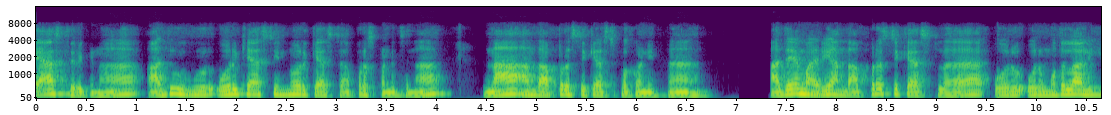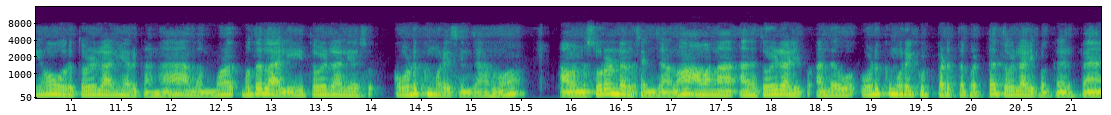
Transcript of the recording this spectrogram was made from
கேஸ்ட் இருக்குன்னா அது ஒரு ஒரு கேஸ்ட் இன்னொரு கேஸ்ட் அப்ரஸ் பண்ணுச்சுன்னா நான் அந்த அப்ரஸ்ட் கேஸ்ட் பக்கம் நிற்பேன் அதே மாதிரி அந்த அப்ரஸ்ட் கேஸ்ட்ல ஒரு ஒரு முதலாளியும் ஒரு தொழிலாளியும் இருக்கான்னா அந்த முதலாளி தொழிலாளியை சு- ஒடுக்குமுறை செஞ்சாலும் அவன் சுரண்டல் செஞ்சாலும் அவன் நான் அந்த தொழிலாளி அந்த ஒ- ஒடுக்குமுறைக்குட்படுத்தப்பட்ட தொழிலாளி பக்கம் இருப்பேன்.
